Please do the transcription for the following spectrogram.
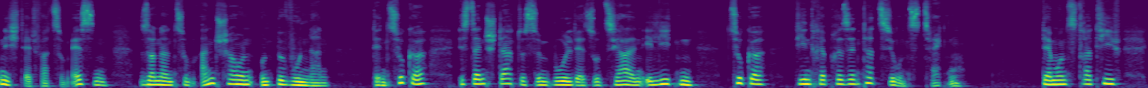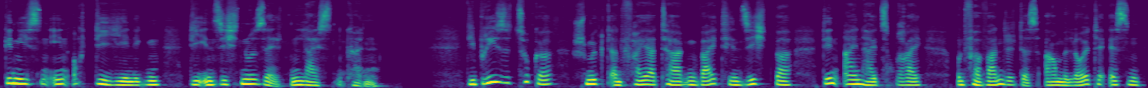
nicht etwa zum Essen, sondern zum Anschauen und Bewundern. Denn Zucker ist ein Statussymbol der sozialen Eliten, Zucker dient Repräsentationszwecken. Demonstrativ genießen ihn auch diejenigen, die ihn sich nur selten leisten können. Die Brise Zucker schmückt an Feiertagen weithin sichtbar den Einheitsbrei und verwandelt das arme Leuteessen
